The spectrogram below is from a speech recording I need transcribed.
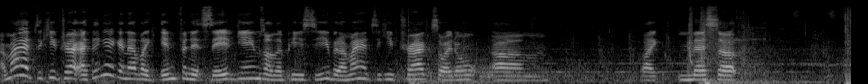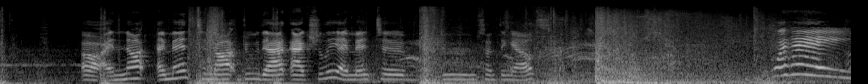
I might have to keep track. I think I can have like infinite save games on the PC, but I might have to keep track so I don't um like mess up. Oh, I not I meant to not do that actually. I meant to do something else. Way!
